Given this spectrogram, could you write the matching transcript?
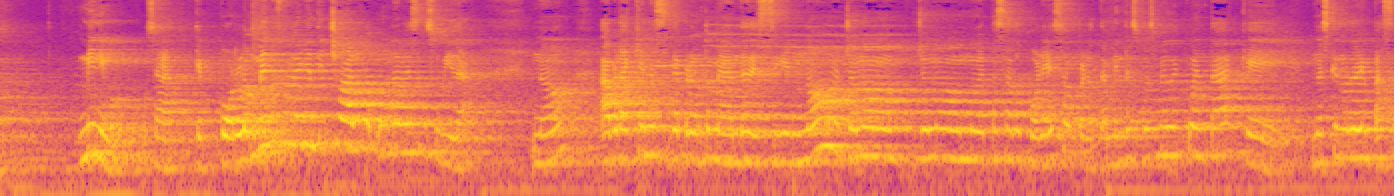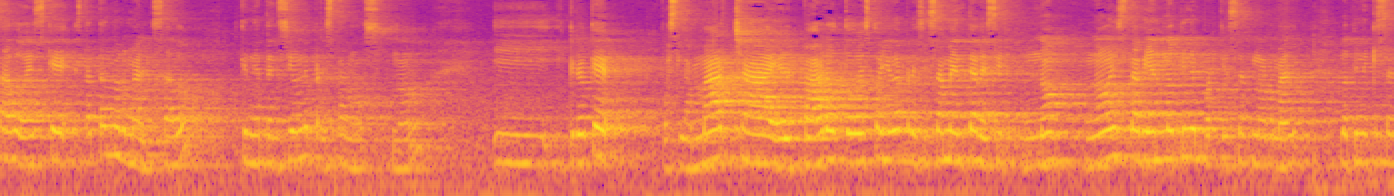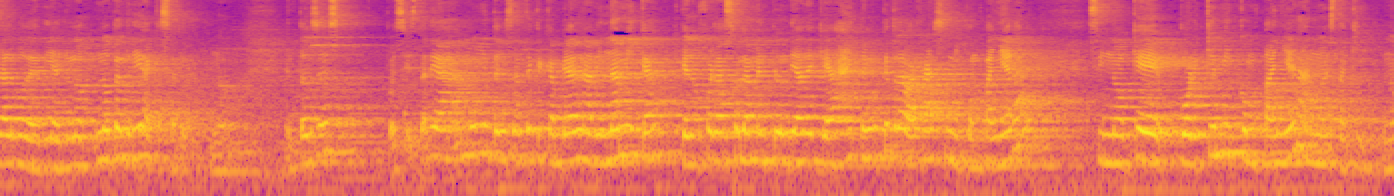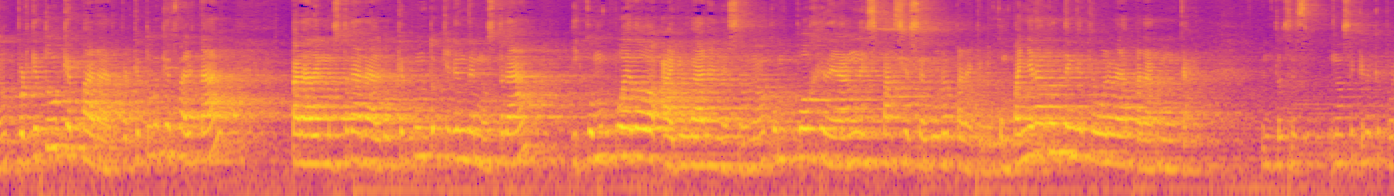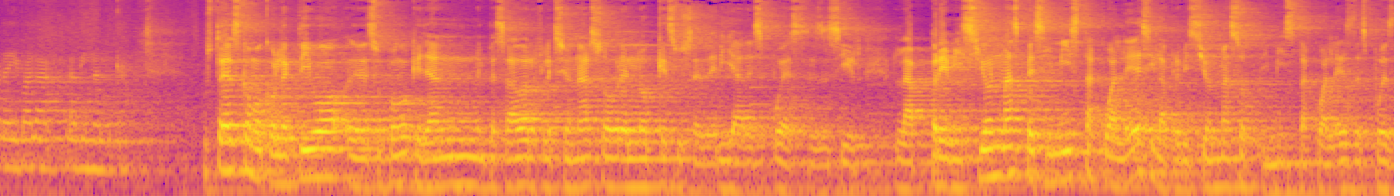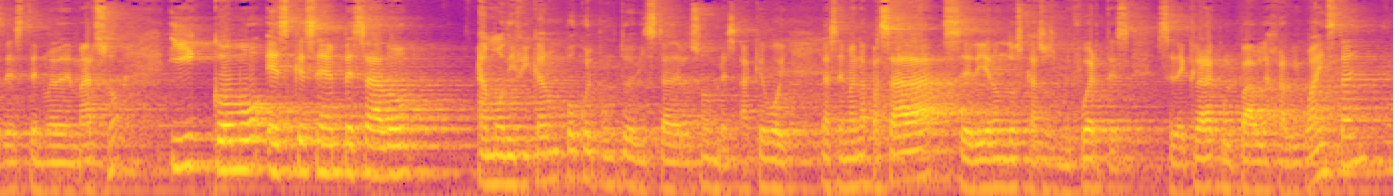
mínimo, o sea, que por lo menos no le hayan dicho algo una vez en su vida, ¿no? Habrá quienes de pronto me han de decir, no, yo no, yo no, no, he pasado por eso, pero también después me doy cuenta que no es que no lo hayan pasado, es que está tan normalizado que ni atención le prestamos, ¿no? Y, y creo que pues la marcha, el paro, todo esto ayuda precisamente a decir, no, no está bien, no tiene por qué ser normal, no tiene que ser algo de día, no, no tendría que serlo, ¿no? Entonces, pues sí estaría muy interesante que cambiara la dinámica, que no fuera solamente un día de que, ay, tengo que trabajar sin mi compañera, sino que, ¿por qué mi compañera no está aquí? ¿no? ¿Por qué tuvo que parar? ¿Por qué tuvo que faltar para demostrar algo? ¿Qué punto quieren demostrar? ¿Y cómo puedo ayudar en eso? ¿no? ¿Cómo puedo generar un espacio seguro para que mi compañera no tenga que volver a parar nunca? Entonces, no sé, creo que por ahí va la, la dinámica. Ustedes como colectivo eh, supongo que ya han empezado a reflexionar sobre lo que sucedería después, es decir, la previsión más pesimista cuál es y la previsión más optimista cuál es después de este 9 de marzo y cómo es que se ha empezado a modificar un poco el punto de vista de los hombres. ¿A qué voy? La semana pasada se dieron dos casos muy fuertes. Se declara culpable a Harvey Weinstein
